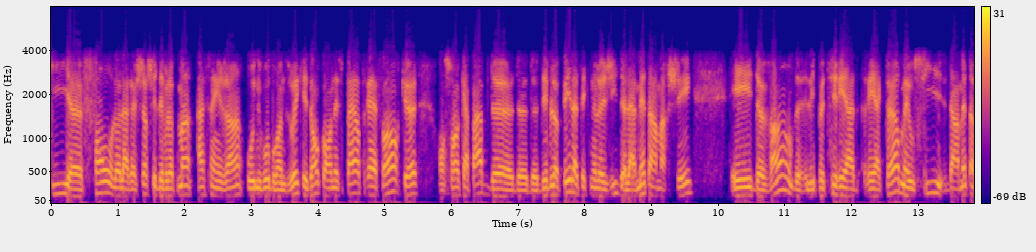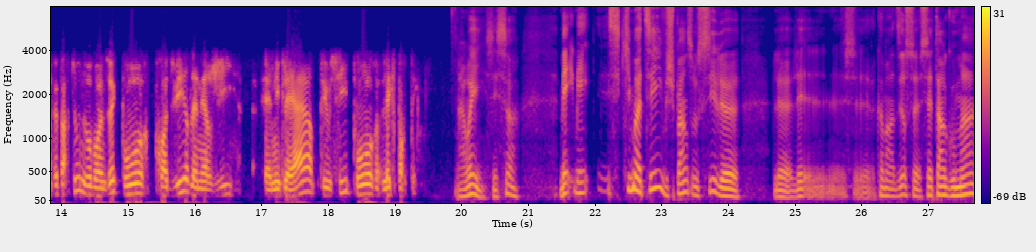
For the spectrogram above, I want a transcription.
qui euh, font la recherche et le développement à Saint-Jean, au Nouveau-Brunswick. Et donc, on espère très fort qu'on sera capable de, de, développer la technologie, de la mettre en marché et de vendre les petits réacteurs, mais aussi d'en mettre un peu partout au Nouveau-Brunswick pour produire de l'énergie euh, nucléaire, puis aussi pour l'exporter. Ah oui, c'est ça. Mais, mais ce qui motive, je pense aussi le, le, comment dire, cet engouement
